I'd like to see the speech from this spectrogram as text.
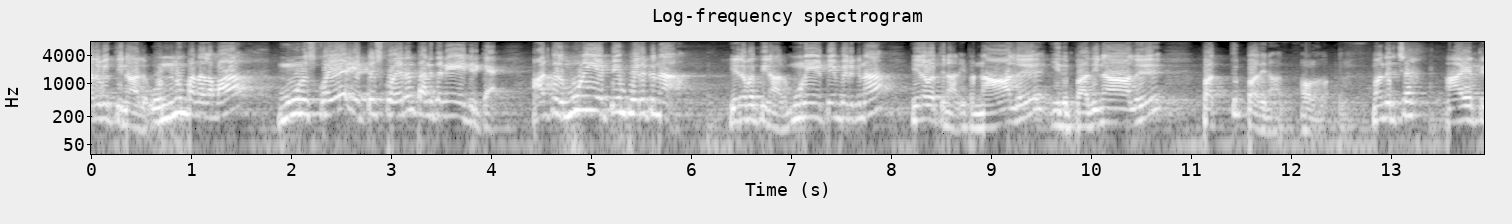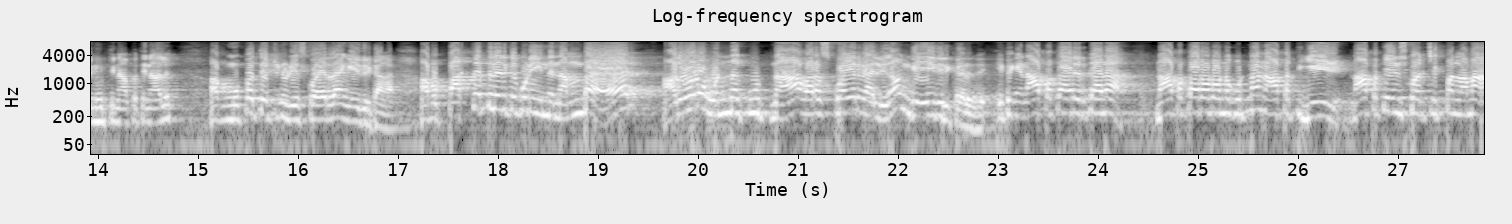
அறுபத்தி நாலு ஒன்னும் பண்ணலாமா மூணு ஸ்கொயர் எட்டு ஸ்கொயரும் தனித்தனியா எழுதியிருக்கேன். அடுத்தது மூணு எட்டையும் பெருக்குனா இருபத்தி நாலு மூணு எட்டையும் பெருக்குனா இருபத்தி நாலு இப்ப நாலு இது பதினாலு. பத்து பதினாலு. அவ்வளவுதான். வந்துருச்சா? ஆயிரத்தி நூத்தி நாற்பத்தி நாலு. அப்ப முப்பத்தி எட்டினுடைய ஸ்கொயர் தான் இங்க எழுதிருக்காங்க அப்ப பக்கத்துல இருக்கக்கூடிய இந்த நம்பர் அதோட ஒண்ணு கூட்டினா வர ஸ்கொயர் வேல்யூ தான் இங்க எழுதிருக்கிறது இப்ப இங்க நாற்பத்தாறு இருக்கானா? நாற்பத்தாறோட ஒண்ணு கூட்டினா நாற்பத்தி ஏழு நாற்பத்தி ஏழு ஸ்கொயர் செக் பண்ணலாமா?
